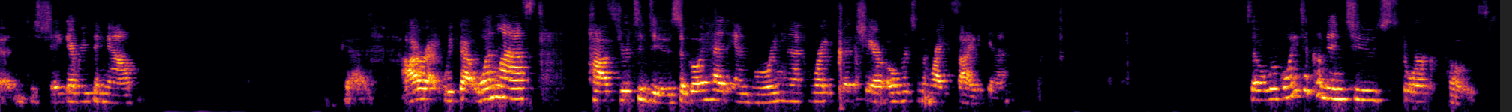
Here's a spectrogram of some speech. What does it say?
Good. Just shake everything out. Good. All right, we've got one last posture to do. So go ahead and bring that right foot chair over to the right side again. So we're going to come into stork pose.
